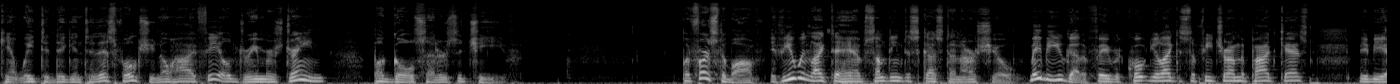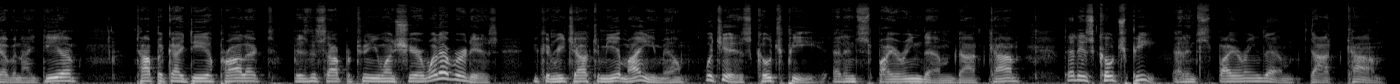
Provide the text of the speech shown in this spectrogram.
Can't wait to dig into this, folks. You know how I feel. Dreamers dream but goal setters achieve. But first of all, if you would like to have something discussed on our show, maybe you got a favorite quote you'd like us to feature on the podcast, maybe you have an idea, topic idea, product, business opportunity you want to share, whatever it is, you can reach out to me at my email, which is coachp at inspiringthem.com. That is Coach P at inspiringthem.com.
